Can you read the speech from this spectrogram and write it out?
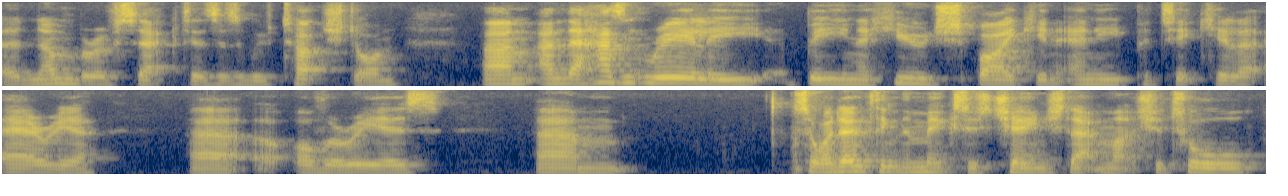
a, number of sectors, as we've touched on, um, and there hasn't really been a huge spike in any particular area uh, of arrears. Um, so I don't think the mix has changed that much at all.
